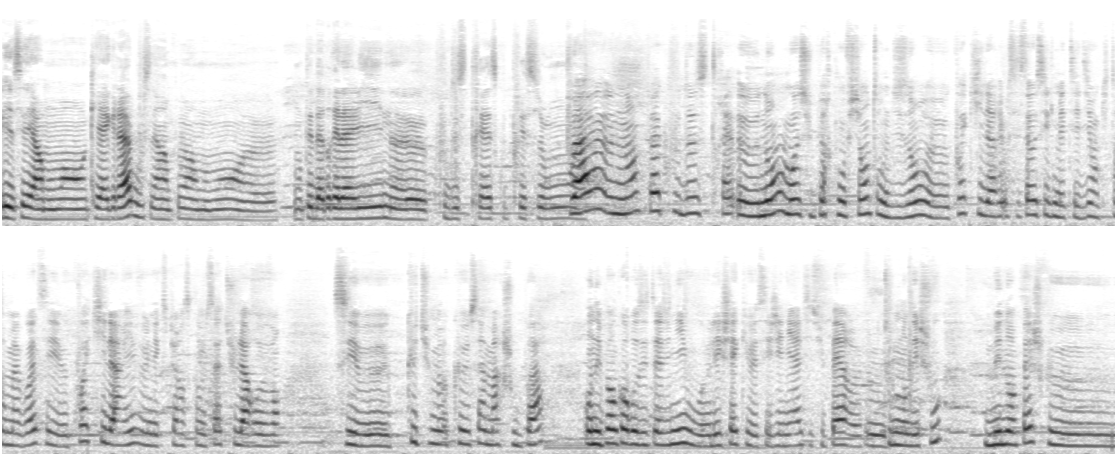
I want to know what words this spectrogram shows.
Et c'est un moment qui est agréable ou c'est un peu un moment euh, montée d'adrénaline, euh, coup de stress, coup de pression? Pas, euh, non, pas coup de stress. Euh, non, moi super confiante en me disant quoi qu'il arrive. C'est ça aussi que je m'étais dit en quittant ma boîte, c'est quoi qu'il arrive, une expérience comme ça, tu la revends. C'est que tu que ça marche ou pas. On n'est pas encore aux États-Unis où l'échec c'est génial, c'est super, mm. tout le monde échoue. Mais n'empêche que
